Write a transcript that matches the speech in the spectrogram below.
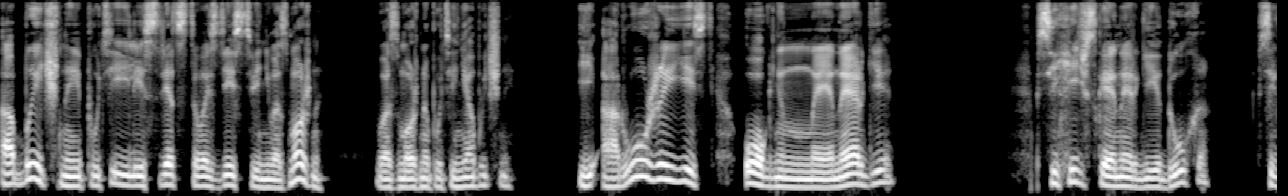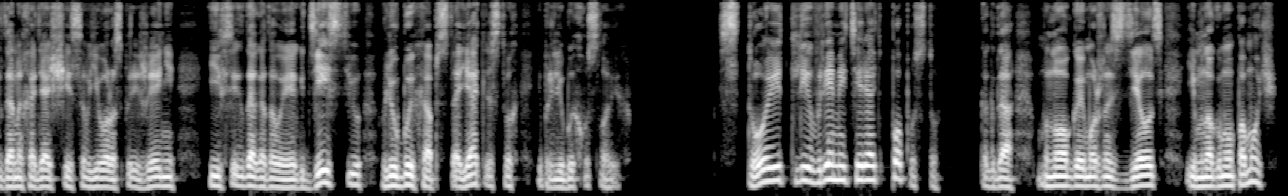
обычные пути или средства воздействия невозможны, возможны пути необычные. И оружие есть огненная энергия, психическая энергия духа, всегда находящаяся в его распоряжении и всегда готовая к действию в любых обстоятельствах и при любых условиях. Стоит ли время терять попусту, когда многое можно сделать и многому помочь?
